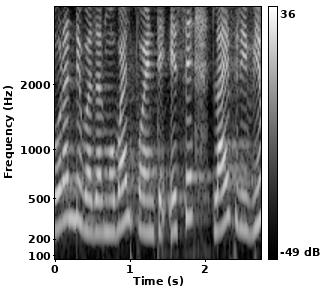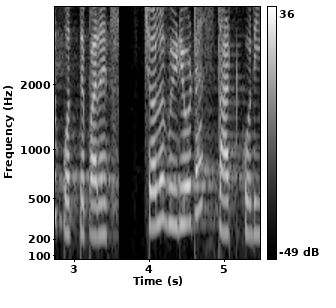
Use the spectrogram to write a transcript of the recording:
গোরান্ডি বাজার মোবাইল পয়েন্টে এসে লাইভ রিভিউ করতে পারেন। চলো ভিডিওটা স্টার্ট করি।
